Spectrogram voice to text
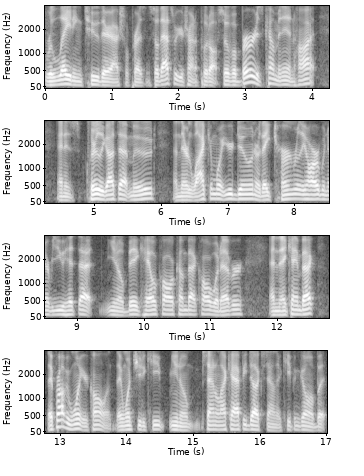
relating to their actual presence. So that's what you're trying to put off. So if a bird is coming in hot and has clearly got that mood and they're liking what you're doing or they turn really hard whenever you hit that, you know, big hail call, comeback call, whatever, and they came back, they probably want your calling. They want you to keep, you know, sounding like happy ducks down there, keeping going. But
